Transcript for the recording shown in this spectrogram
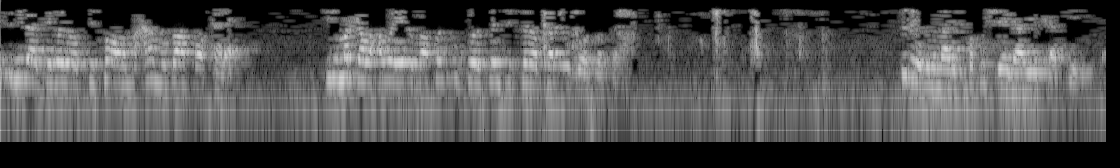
ibni baa degay oo sifo oo macno mudaaf oo kale. Sidii marka waxa weeye idaafad u goosan jirtay oo kale u goosatay. Sida ibnu maalikba ku sheegaayo kaafiyadiisa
